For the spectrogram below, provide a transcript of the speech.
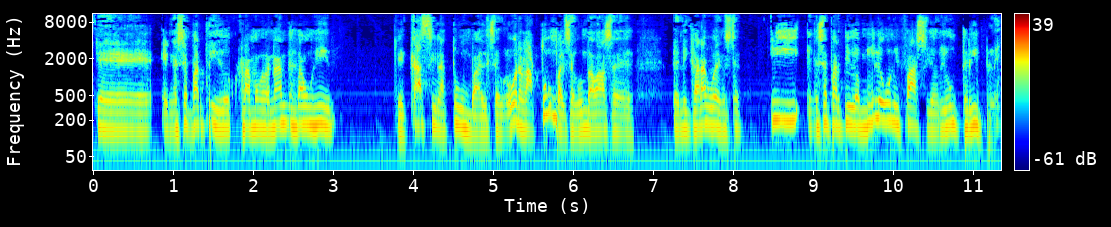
que en ese partido Ramón Hernández da un hit que casi la tumba, el segundo, bueno, la tumba el segunda base de nicaragüense, y en ese partido Emilio Bonifacio dio un triple.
